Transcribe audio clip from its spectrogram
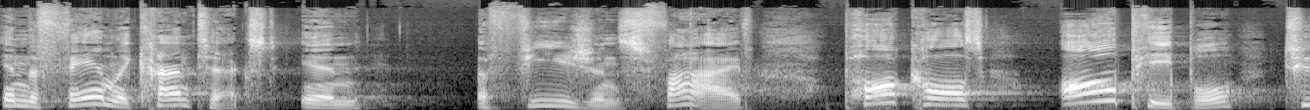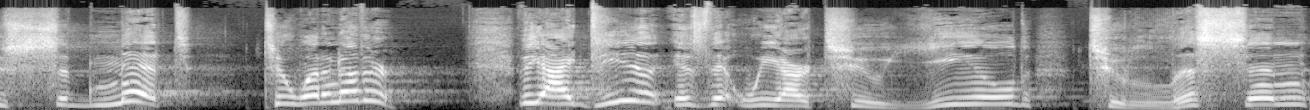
in the family context in Ephesians 5, Paul calls all people to submit to one another. The idea is that we are to yield, to listen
